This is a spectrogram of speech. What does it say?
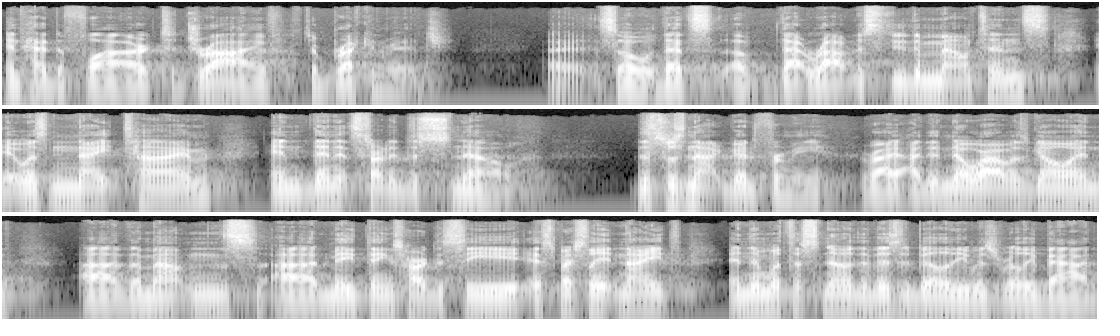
and had to fly or to drive to Breckenridge. Uh, so that's uh, that route is through the mountains. It was nighttime, and then it started to snow. This was not good for me, right? I didn't know where I was going. Uh, the mountains uh, made things hard to see, especially at night. And then with the snow, the visibility was really bad.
